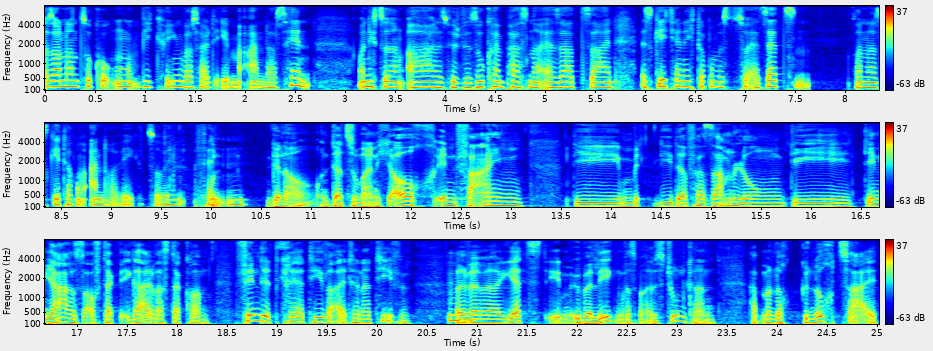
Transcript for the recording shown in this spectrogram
sondern zu gucken, wie kriegen wir es halt eben anders hin. Und nicht zu sagen, ah, das wird so kein passender Ersatz sein. Es geht ja nicht darum, es zu ersetzen, sondern es geht darum, andere Wege zu finden. Und, genau. Und dazu meine ich auch in Vereinen, die Mitgliederversammlung, die, den Jahresauftakt, egal was da kommt, findet kreative Alternativen. Mhm. Weil wenn wir jetzt eben überlegen, was man alles tun kann, hat man doch genug Zeit,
